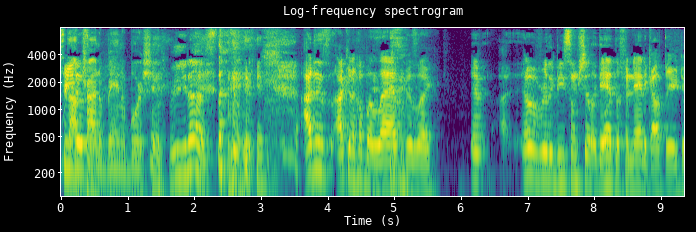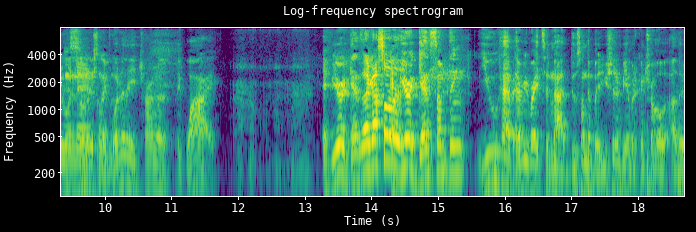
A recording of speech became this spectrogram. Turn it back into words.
Stop trying to ban abortion. Read us. I just I couldn't help but laugh because like it it would really be some shit like they had the fanatic out there doing It's that or something. like, what are they trying to like? Why? If you're against, Like, I saw if the- you're against something, you have every right to not do something, but you shouldn't be able to control other.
